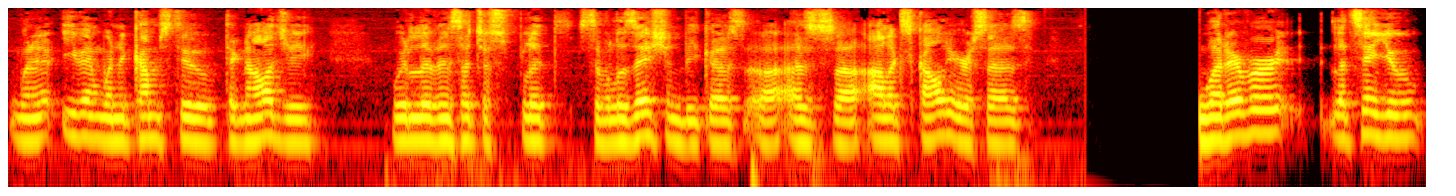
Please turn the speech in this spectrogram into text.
when it, even when it comes to technology, we live in such a split civilization because, uh, as uh, Alex Collier says, whatever, let's say you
